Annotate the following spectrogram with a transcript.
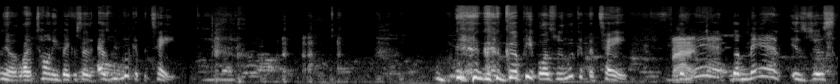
know, like Tony Baker says, as we look at the tape, good people, as we look at the tape, Fact. the man, the man is just.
